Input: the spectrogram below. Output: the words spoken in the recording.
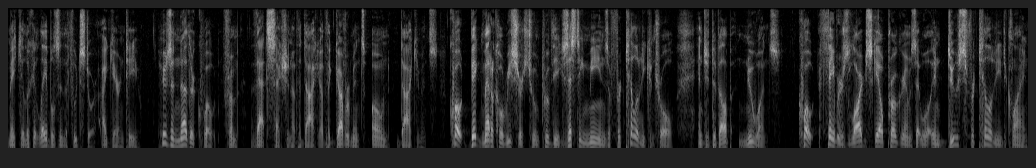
make you look at labels in the food store, I guarantee you. Here's another quote from that section of the doc of the government's own documents. Quote, big medical research to improve the existing means of fertility control and to develop new ones. Quote, favors large scale programs that will induce fertility decline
